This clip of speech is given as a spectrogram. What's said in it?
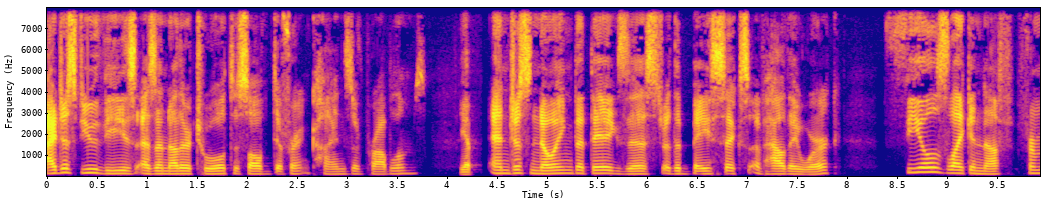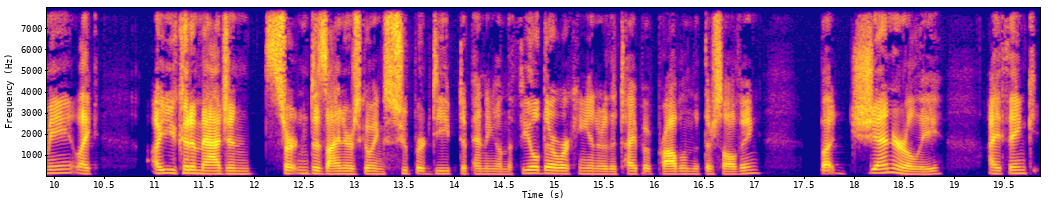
I just view these as another tool to solve different kinds of problems. Yep. And just knowing that they exist or the basics of how they work feels like enough for me. Like you could imagine certain designers going super deep depending on the field they're working in or the type of problem that they're solving. But generally, I think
